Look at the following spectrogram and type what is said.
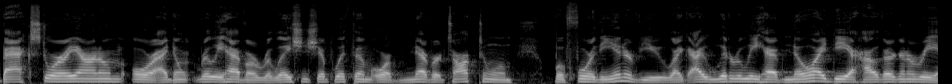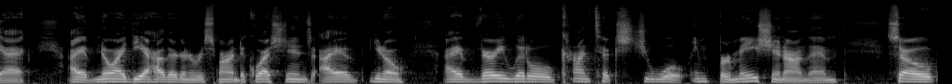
backstory on them or I don't really have a relationship with them or never talked to them before the interview, like I literally have no idea how they're going to react. I have no idea how they're going to respond to questions. I have, you know, I have very little contextual information on them. So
